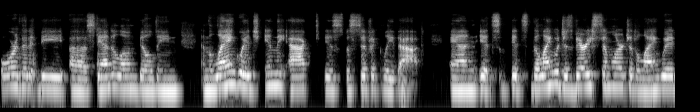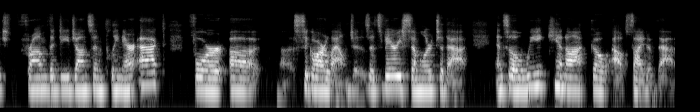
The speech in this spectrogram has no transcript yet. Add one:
or that it be a standalone building. And the language in the act is specifically that. And it's it's the language is very similar to the language from the Dee Johnson Clean Air Act for uh, uh, cigar lounges. It's very similar to that. And so we cannot go outside of that.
